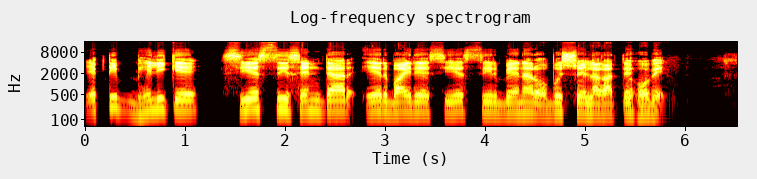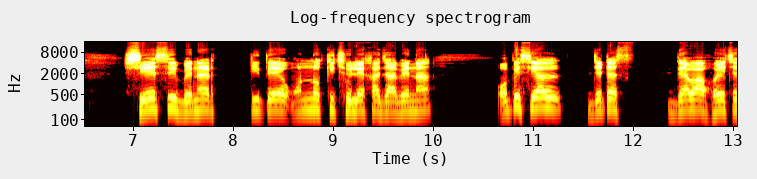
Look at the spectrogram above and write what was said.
একটি ভ্যালিকে সিএসসি সেন্টার এর বাইরে সিএসসির ব্যানার অবশ্যই লাগাতে হবে। সিএসসি ব্যানারটিতে অন্য কিছু লেখা যাবে না। অফিসিয়াল যেটা দেওয়া হয়েছে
